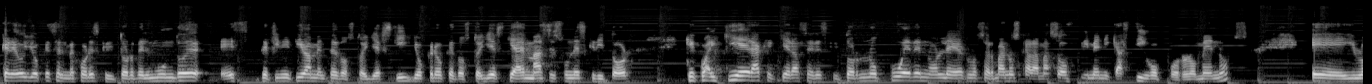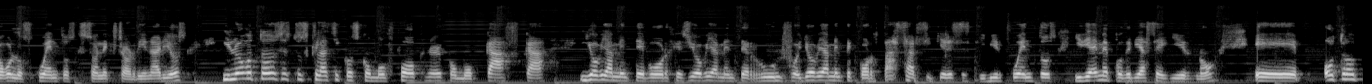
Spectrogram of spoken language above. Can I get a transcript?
creo yo que es el mejor escritor del mundo es definitivamente Dostoyevsky. Yo creo que Dostoyevsky además es un escritor que cualquiera que quiera ser escritor no puede no leer Los Hermanos Karamazov, Crimen y Castigo, por lo menos, eh, y luego los cuentos que son extraordinarios, y luego todos estos clásicos como Faulkner, como Kafka, y obviamente Borges, y obviamente Rulfo, y obviamente Cortázar si quieres escribir cuentos, y de ahí me podría seguir, ¿no? Eh, otro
